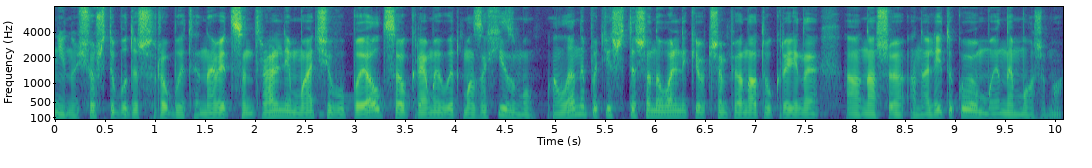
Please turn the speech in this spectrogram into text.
Ні, ну що ж ти будеш робити? Навіть центральні матчі в УПЛ це окремий вид мазохізму, але не потішити шанувальників чемпіонату України нашою аналітикою ми не можемо.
